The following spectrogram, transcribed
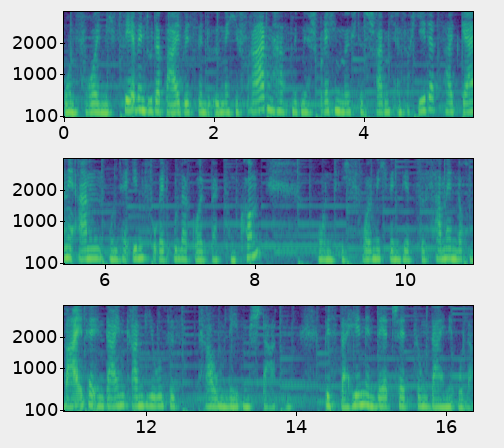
und freue mich sehr, wenn du dabei bist. Wenn du irgendwelche Fragen hast, mit mir sprechen möchtest, schreib mich einfach jederzeit gerne an unter info.ulagoldberg.com und ich freue mich, wenn wir zusammen noch weiter in dein grandioses Traumleben starten. Bis dahin in Wertschätzung, deine Ulla.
